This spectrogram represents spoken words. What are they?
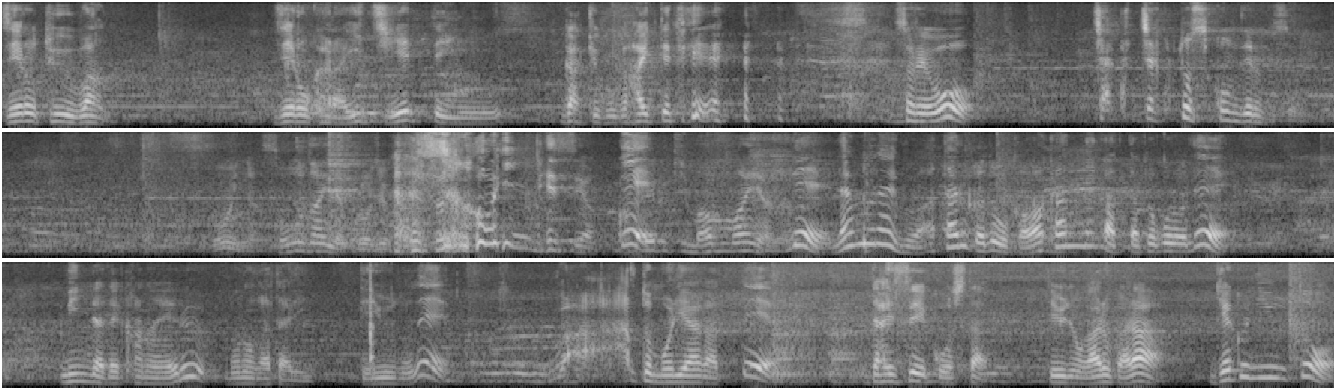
021 0から1へっていう楽曲が入ってて それを着々と仕込んでるんですよ。すごいな。壮大なプロジェクト。すごいんですよ。でで「ラブライブ!」は当たるかどうか分かんなかったところでみんなで叶える物語っていうのでわーっと盛り上がって大成功したっていうのがあるから逆に言うと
